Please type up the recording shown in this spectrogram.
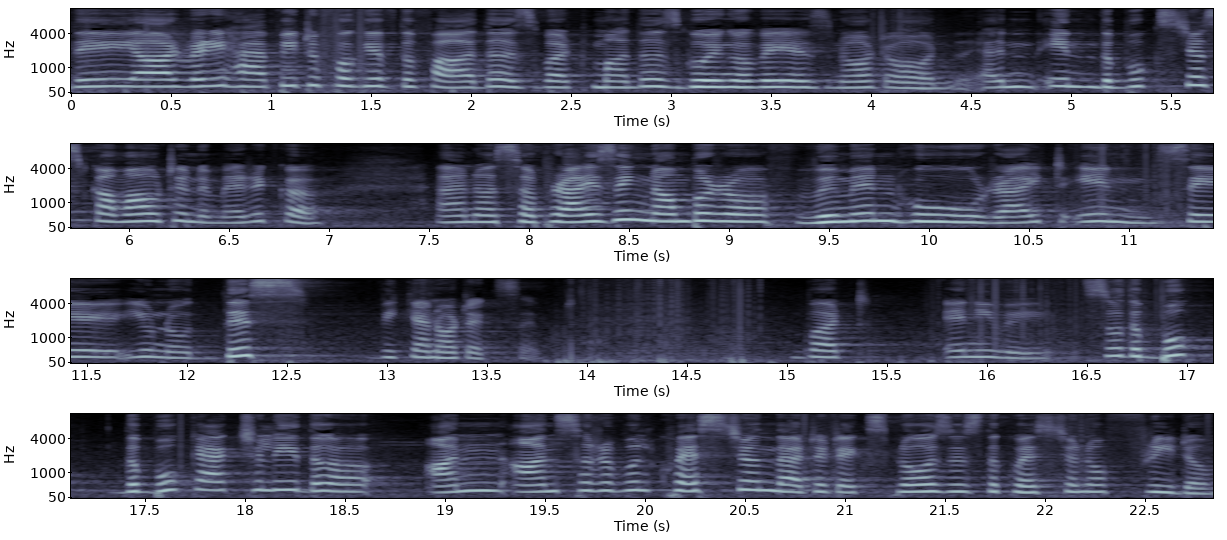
They are very happy to forgive the fathers, but mothers going away is not on. And in the books just come out in America, and a surprising number of women who write in say, you know, this we cannot accept. But anyway, so the book, the book actually, the unanswerable question that it explores is the question of freedom.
